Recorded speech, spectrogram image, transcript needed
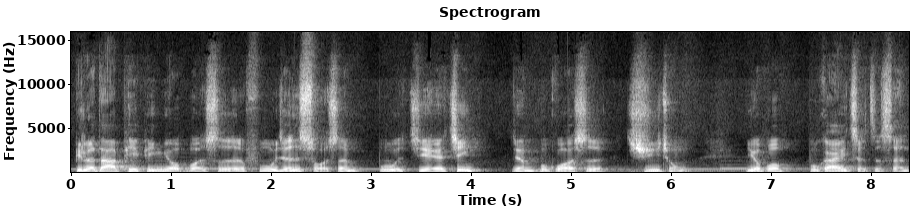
比勒达批评约伯是妇人所生不洁净，人不过是蛆虫。约伯不该指责神，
